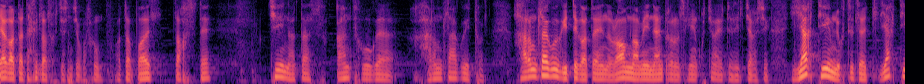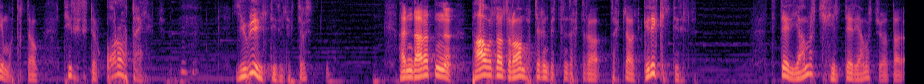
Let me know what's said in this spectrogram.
яг одоо дахил болгочихсон чи бурхан одоо бойл зогс те чи надаас ганц хүүгээ харамлаагүй тул харамлаагүй гэдэг одоо энэ Ром номын 8 дугаар бүлгийн 32 дээр хэлж байгаа шиг яг тийм нөхцөл байдал яг тийм утгатай тэр хэсэгтэр 3 удаа хэлж. Еврей хэл дээр хэлж байгаа шүү. Харин дараад нь Паул бол Ром хотыг нь бичсэн загтлаа загтлаа бол грек хэл дээр хэлсэн. Тэр ямар ч хэл дээр ямар ч одоо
